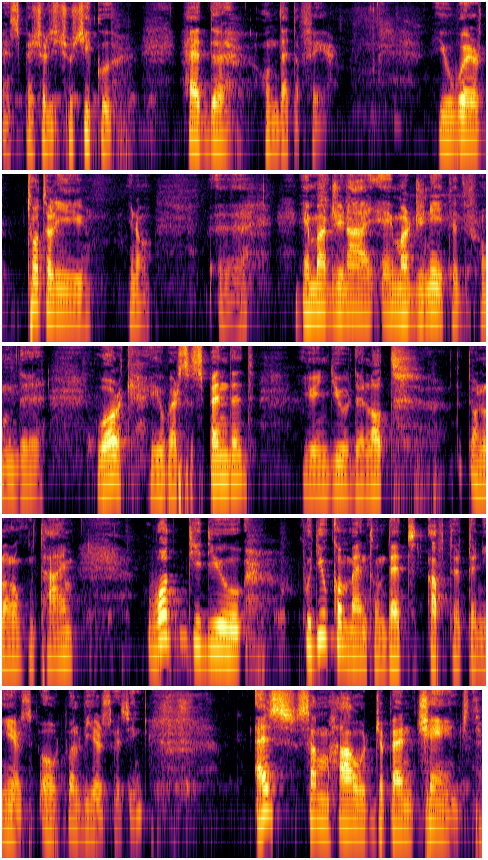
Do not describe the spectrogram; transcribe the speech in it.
especially Shoshiku, had uh, on that affair. You were totally, you know, uh, emarginated from the work. You were suspended. You endured a lot, a long time. What did you? Could you comment on that after 10 years or 12 years, I think? Has somehow Japan changed?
